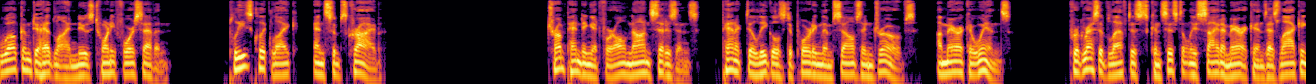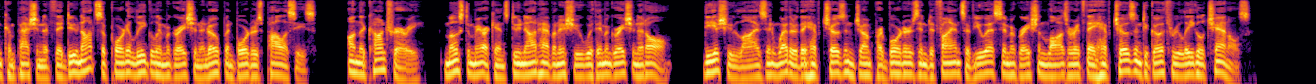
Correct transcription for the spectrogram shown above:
Welcome to Headline News 24/7. Please click like and subscribe. Trump ending it for all non-citizens, panicked illegals deporting themselves in droves, America wins. Progressive leftists consistently cite Americans as lacking compassion if they do not support illegal immigration and open borders policies. On the contrary, most Americans do not have an issue with immigration at all. The issue lies in whether they have chosen to jump our borders in defiance of U.S. immigration laws or if they have chosen to go through legal channels.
